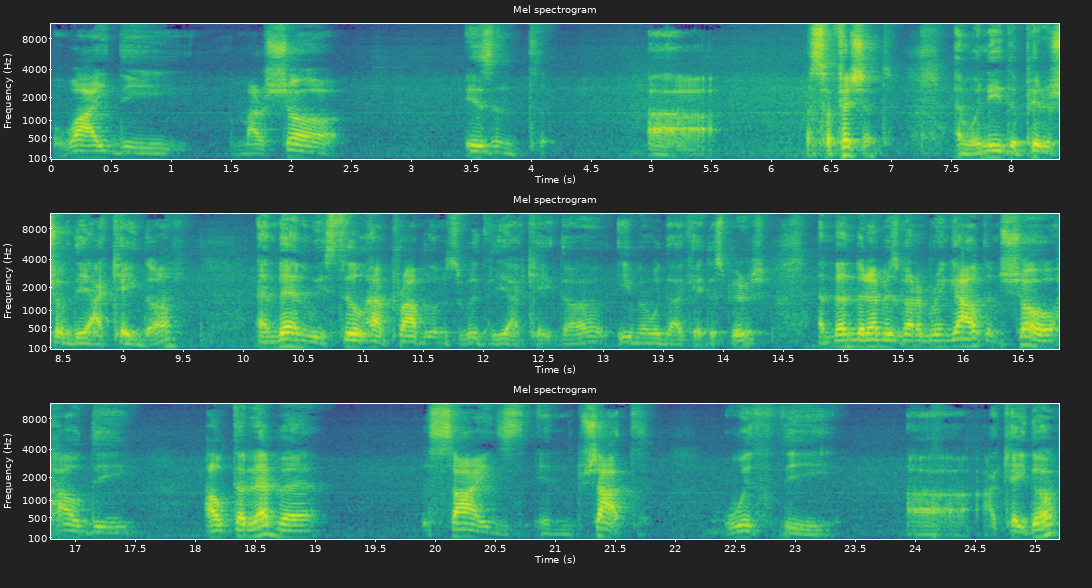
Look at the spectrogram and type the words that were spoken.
why the Marsha isn't uh, sufficient, and we need the Pirish of the Akedah, and then we still have problems with the Akedah, even with the Akedah Pirish, and then the Rebbe is going to bring out and show how the Alter Rebbe sides in Pshat with the uh, Akedah,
